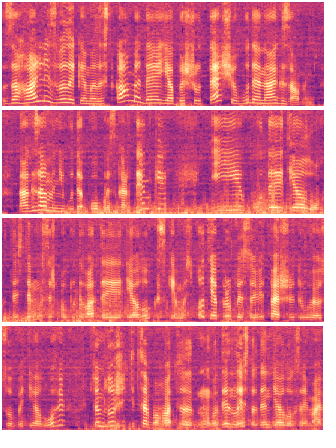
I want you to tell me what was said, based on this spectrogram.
загальний з великими листками, де я пишу те, що буде на екзамені. На екзамені буде опис картинки і буде діалог. Тобто ти мусиш побудувати діалог з кимось. От я прописую від першої другої особи діалоги. В цьому зошиті це багато. Ну, один лист, один діалог займає.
